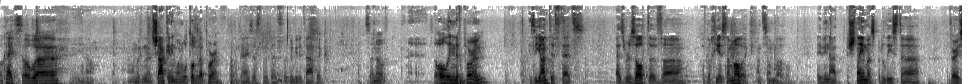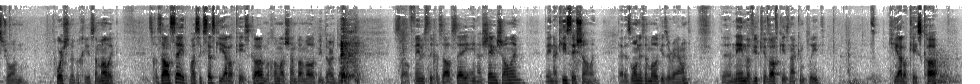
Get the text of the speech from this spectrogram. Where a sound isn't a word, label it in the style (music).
Okay, so uh, you know, I'm not going to shock anyone. We'll talk about Purim. Okay, so that's that's going to be the topic. So no, the whole inyan of Purim is a yontif that's as a result of uh, of Mechias Amalek on some level. Maybe not B'Shlemus, but at least uh, a very strong portion of Mechias Amalek. So Chazal say, the Pasuk says, Ki yad al keis ka, mechom Hashem ba'amalek midar dar. So famously Chazal say, Ein Hashem shalom, ve'en hakisei shalom. That as long as Amalek is around, the name of Yud is not complete. It's Ki yad al ka,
